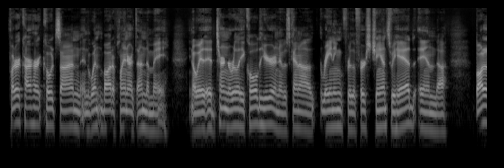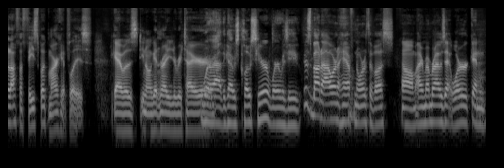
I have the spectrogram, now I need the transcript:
put our Carhartt coats on, and went and bought a planter at the end of May. You know, it, it turned really cold here and it was kind of raining for the first chance we had, and uh, bought it off of Facebook Marketplace. The guy was, you know, getting ready to retire. Where at? The guy was close here. Where was he? It was about an hour and a half north of us. Um, I remember I was at work and,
